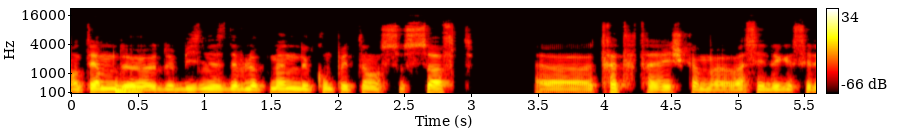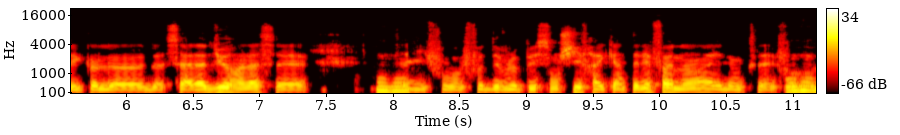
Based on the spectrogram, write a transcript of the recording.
en termes de, mmh. business development, de compétences soft, euh, très très très riche comme euh, c'est l'école de c'est à la dure hein, là c'est mmh il faut développer son chiffre avec un téléphone hein, et donc mmh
